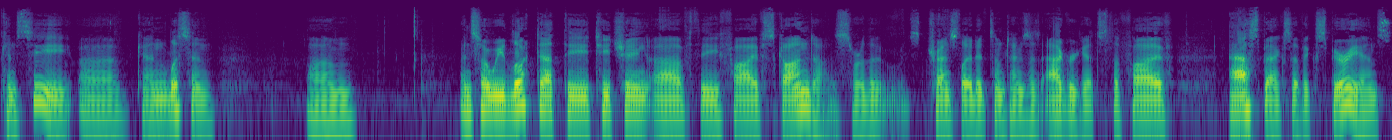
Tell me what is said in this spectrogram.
can see, uh, can listen. Um, and so we looked at the teaching of the five skandhas, or the translated sometimes as aggregates, the five aspects of experience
